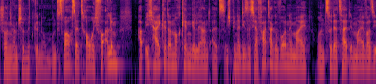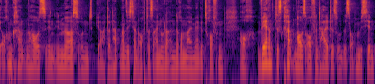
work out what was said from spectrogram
schon ganz schön mitgenommen. Und es war auch sehr traurig. Vor allem habe ich Heike dann noch kennengelernt, als ich bin ja dieses Jahr Vater geworden im Mai und zu der Zeit im Mai war sie auch im Krankenhaus in, in Mörs und ja, dann hat man sich dann auch das ein oder andere Mal mehr getroffen, auch während des Krankenhausaufenthaltes und ist auch ein bisschen,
